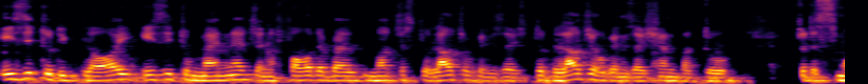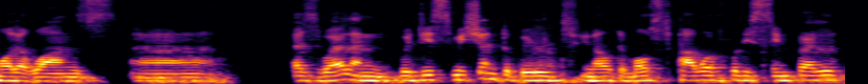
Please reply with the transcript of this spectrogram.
Easy to deploy easy to manage and affordable not just to large organizations to the larger organization but to to the smaller ones uh, as well. And with this mission to build you know the most powerfully simple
